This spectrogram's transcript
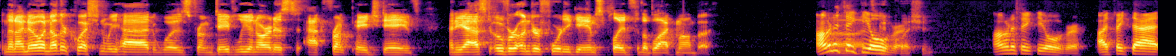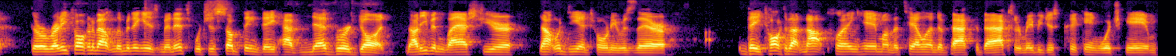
And then I know another question we had was from Dave Leonardis at Front Page Dave, and he asked over under 40 games played for the Black Mamba. I'm going to Uh, take the that's a good over. question. I'm going to take the over. I think that they're already talking about limiting his minutes, which is something they have never done. Not even last year, not when D'Antoni was there. They talked about not playing him on the tail end of back to backs or maybe just picking which game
